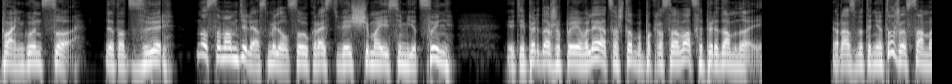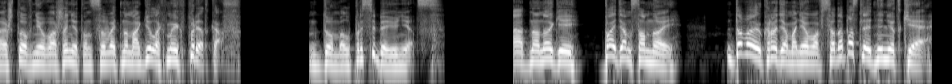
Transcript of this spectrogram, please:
Пань Гунцо, этот зверь, на самом деле осмелился украсть вещи моей семьи Цинь, и теперь даже появляется, чтобы покрасоваться передо мной. Разве это не то же самое, что в неуважении танцевать на могилах моих предков? Думал про себя юнец. Одноногий, пойдем со мной. Давай украдем у него все до последней нитки.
